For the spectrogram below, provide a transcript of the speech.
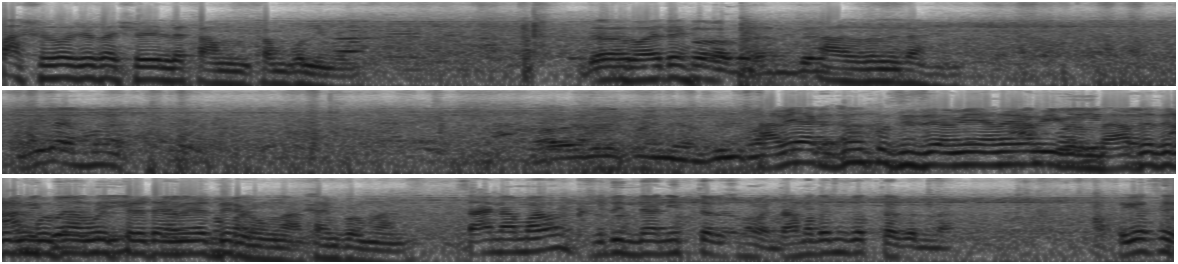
পাঁচশো ছয়শো চারশো এলে দাম দাম বলি নাই। হয়? আসলে দেখেন দিবেন মনে আর এগুলো কই নেন? দুই আমি একদম খুশি যে আমি এনে ই করব না। আপনি যেরকম বলছেন আমি ইফতারের টাইমে দেরি করব না টাইম করব না। চাই না মাল যদি নেন ইফতারের সময়। দামাদামি করতে পারবেন না। ঠিক আছে?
